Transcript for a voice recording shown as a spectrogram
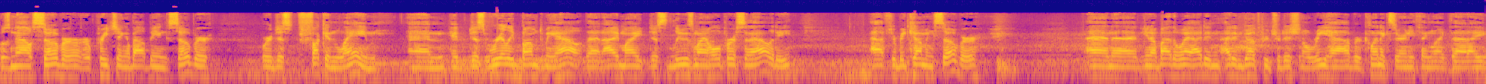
was now sober or preaching about being sober were just fucking lame, and it just really bummed me out that I might just lose my whole personality after becoming sober. And uh, you know, by the way, I didn't I didn't go through traditional rehab or clinics or anything like that. I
